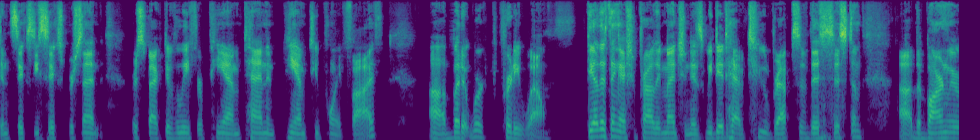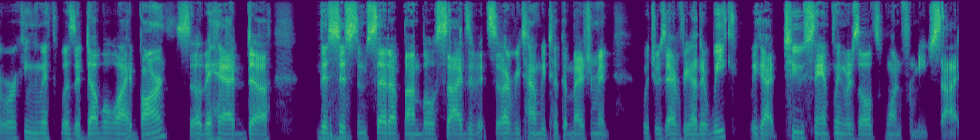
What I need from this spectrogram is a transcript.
and 66% respectively for PM10 and PM2.5, uh, but it worked pretty well. The other thing I should probably mention is we did have two reps of this system. Uh, the barn we were working with was a double wide barn, so they had uh, the system set up on both sides of it. So every time we took a measurement, which was every other week, we got two sampling results, one from each side.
